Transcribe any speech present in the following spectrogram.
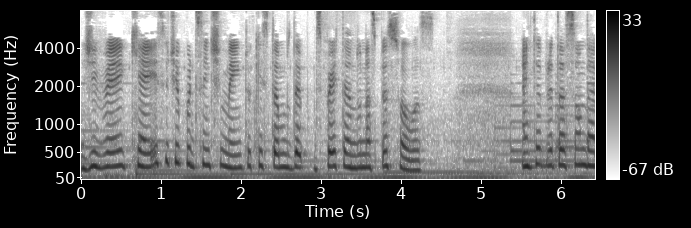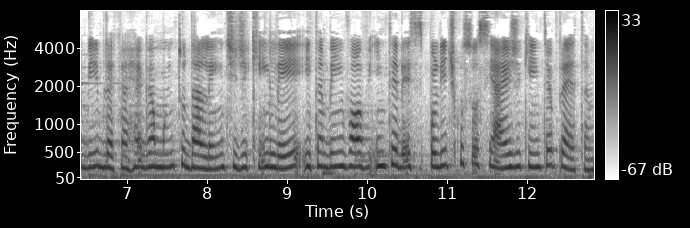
de ver que é esse tipo de sentimento que estamos despertando nas pessoas. A interpretação da Bíblia carrega muito da lente de quem lê e também envolve interesses políticos sociais de quem interpreta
